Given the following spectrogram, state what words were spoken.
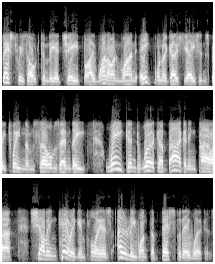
best result can be achieved by one on one equal negotiations between themselves and the weakened worker bargaining power, showing caring employers only want the best for their workers.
